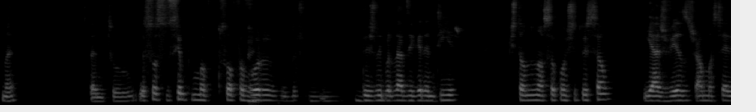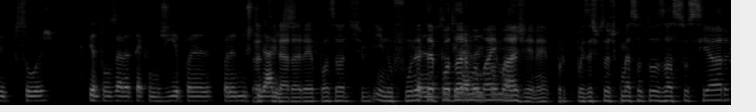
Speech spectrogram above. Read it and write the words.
Não é? Portanto, eu sou sempre uma pessoa a favor dos, das liberdades e garantias que estão na nossa Constituição e às vezes há uma série de pessoas que tentam usar a tecnologia para, para nos para tirar, tirar isso. areia para os olhos e no fundo para até pode dar uma má imagem, né? porque depois as pessoas começam todas a associar.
